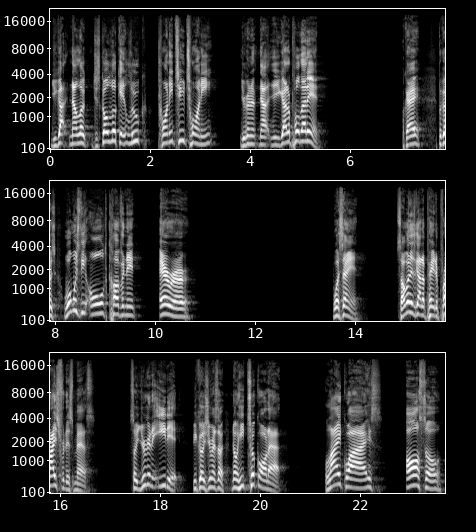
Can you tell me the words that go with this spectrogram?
you got now look, just go look at Luke 22 20. You're gonna now you got to pull that in. Okay? Because what was the old covenant error was saying, somebody's got to pay the price for this mess. So you're going to eat it because you're messed up. No, he took all that. Likewise, also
